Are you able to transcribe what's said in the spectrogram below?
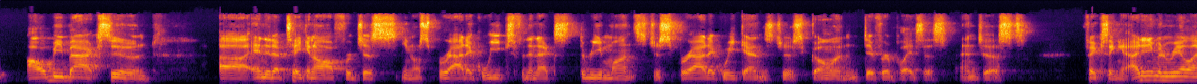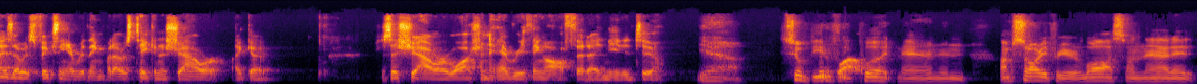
I'll be back soon. Uh, ended up taking off for just you know sporadic weeks for the next three months, just sporadic weekends, just going different places and just fixing it. I didn't even realize I was fixing everything, but I was taking a shower, like a just a shower, washing everything off that I needed to. Yeah. So beautifully Wow. put, man. And I'm sorry for your loss on that. It,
